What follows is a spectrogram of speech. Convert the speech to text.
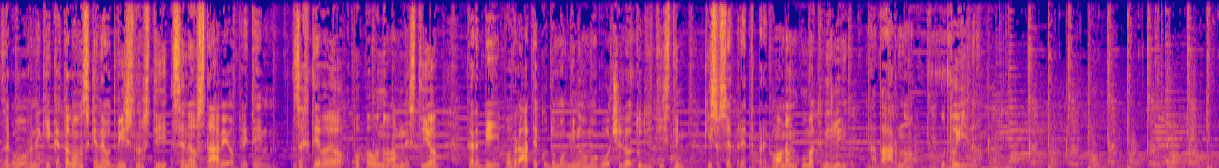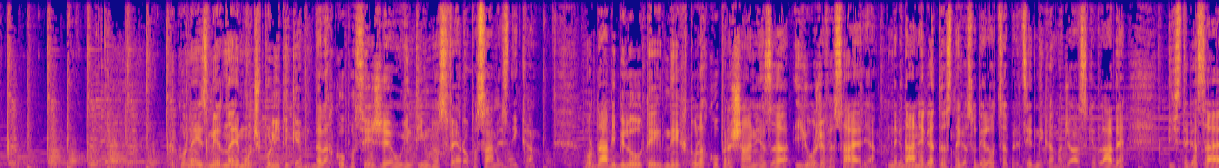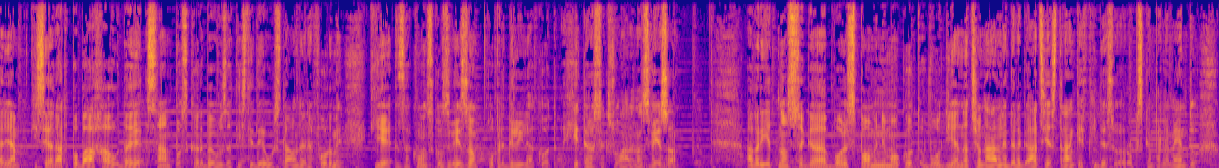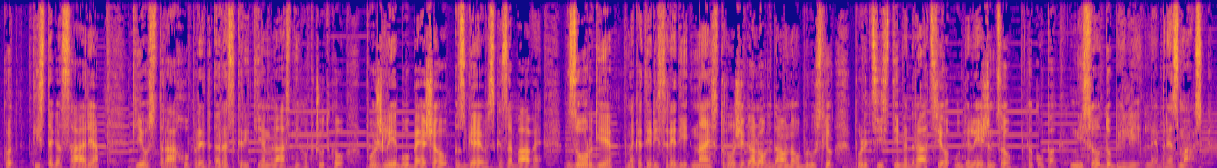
Zagovorniki katalonske neodvisnosti se ne ustavijo pri tem. Zahtevajo popolno amnestijo, kar bi povratek v domovino omogočilo tudi tistim, ki so se pred pregonom umaknili na varno v tujino. Kako neizmerna je moč politike, da lahko poseže v intimno sfero posameznika? Morda bi bilo v teh dneh to lahko vprašanje za Jožefa Sajerja, nekdanjega tesnega sodelavca predsednika mađarske vlade, tistega Sajerja, ki se je rad pobahal, da je sam poskrbel za tisti del ustavne reforme, ki je zakonsko zvezo opredelila kot heteroseksualno zvezo a verjetno se ga bolj spomnimo kot vodje nacionalne delegacije stranke Fides v Evropskem parlamentu, kot tistega sarja, ki je v strahu pred razkritjem lastnih občutkov po žlebu bežal z gejevske zabave, z orgije, na kateri sredi najstrožjega lockdowna v Bruslju policisti med racijo udeležencev, kako pak niso dobili le brez mask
